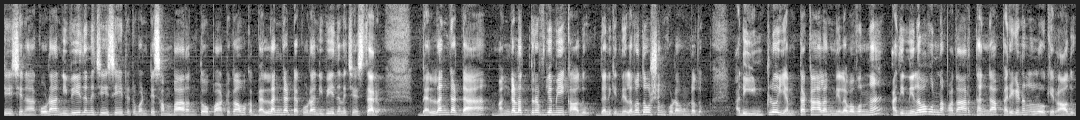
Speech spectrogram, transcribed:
చేసినా కూడా నివేదన చేసేటటువంటి సంభారంతో పాటుగా ఒక బెల్లంగడ్డ కూడా నివేదన చేస్తారు. బెల్లంగడ్డ మంగళద్రవ్యమే కాదు దానికి నిలవదోషం కూడా ఉండదు. అది ఇంట్లో ఎంతకాలం నిలవ ఉన్నా అది నిలవ ఉన్న పదార్థంగా పరిగణనలోకి రాదు.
